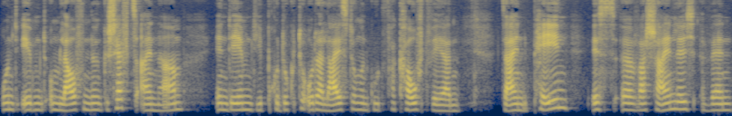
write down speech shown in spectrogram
und eben um laufende Geschäftseinnahmen, indem die Produkte oder Leistungen gut verkauft werden. Sein Pain ist äh, wahrscheinlich, wenn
